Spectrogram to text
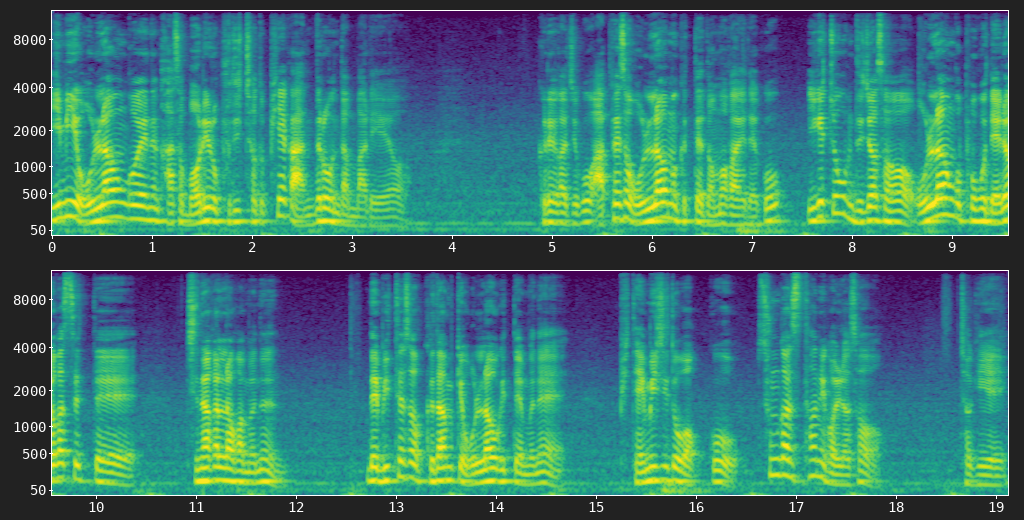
이미 올라온 거에는 가서 머리로 부딪혀도 피해가 안 들어온단 말이에요. 그래가지고 앞에서 올라오면 그때 넘어가야 되고 이게 조금 늦어서 올라온 거 보고 내려갔을 때 지나가려고 하면은 내 밑에서 그 다음 게 올라오기 때문에 피- 데미지도 없고 순간 스턴이 걸려서 저기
